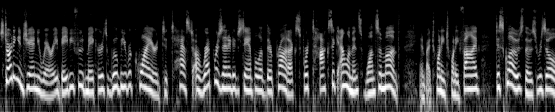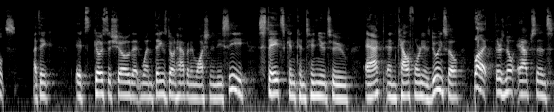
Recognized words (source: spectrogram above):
Starting in January, baby food makers will be required to test a representative sample of their products for toxic elements once a month, and by 2025, disclose those results. I think it goes to show that when things don't happen in Washington, D.C., states can continue to act, and California is doing so, but there's no absence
